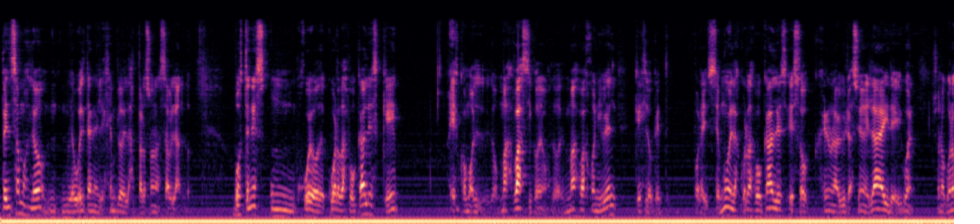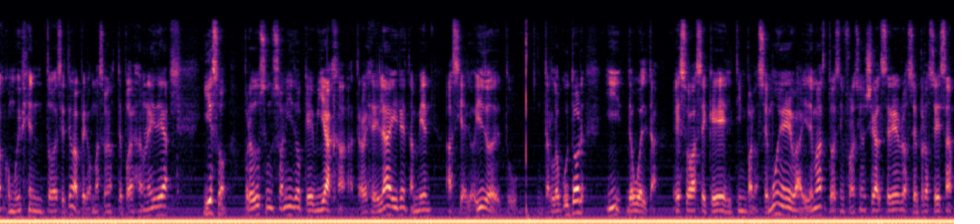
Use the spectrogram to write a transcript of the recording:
Pensámoslo de vuelta en el ejemplo de las personas hablando. Vos tenés un juego de cuerdas vocales que es como lo más básico, digamos, lo más bajo nivel, que es lo que por ahí se mueven las cuerdas vocales, eso genera una vibración en el aire y bueno, yo no conozco muy bien todo ese tema, pero más o menos te podrás dar una idea. Y eso produce un sonido que viaja a través del aire también hacia el oído de tu interlocutor y de vuelta. Eso hace que el tímpano se mueva y demás, toda esa información llega al cerebro, se procesa,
